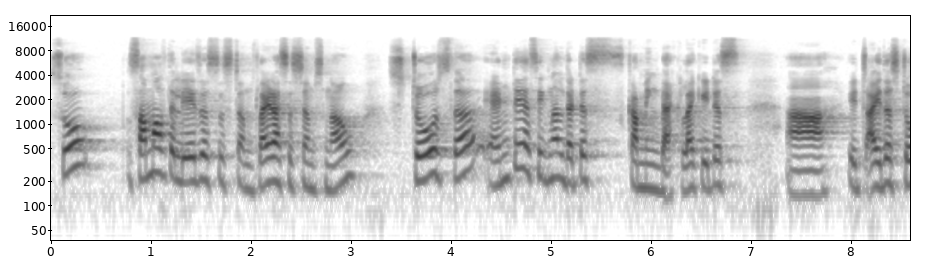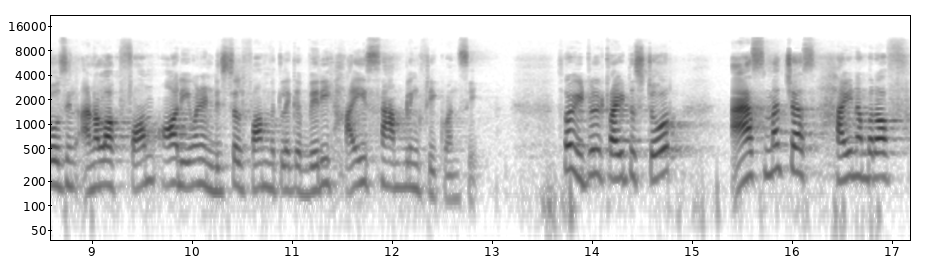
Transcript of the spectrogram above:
So, some of the laser systems, LiDAR systems now stores the entire signal that is coming back like it is uh, it either stores in analog form or even in digital form with like a very high sampling frequency. So, it will try to store as much as high number of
